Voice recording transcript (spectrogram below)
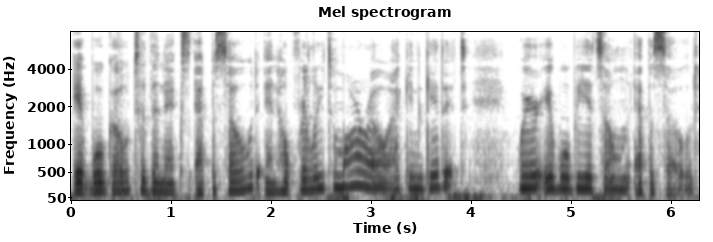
it will go to the next episode, and hopefully tomorrow I can get it where it will be its own episode.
